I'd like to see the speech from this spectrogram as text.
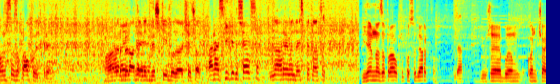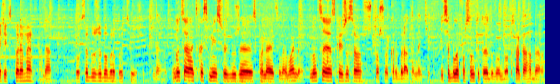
Може свою заправку відкрити. Карбюраторні двіжки буде взагалі чітко. А наскільки дешевше? На гривень десь 15. Йдемо на заправку по солярку Да, і вже будемо кончати експеримент. да, Бо все дуже добре працює. ще. да. Ну ця адська щось дуже справляється нормально. Ну це, скоріш за все, то, що карбюраторний тип. Якщо були форсунки, то я думаю, була б срака габела.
